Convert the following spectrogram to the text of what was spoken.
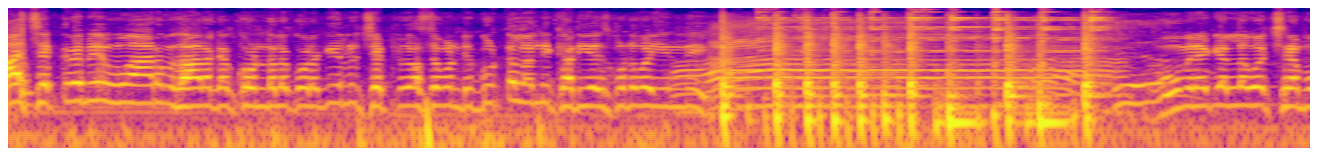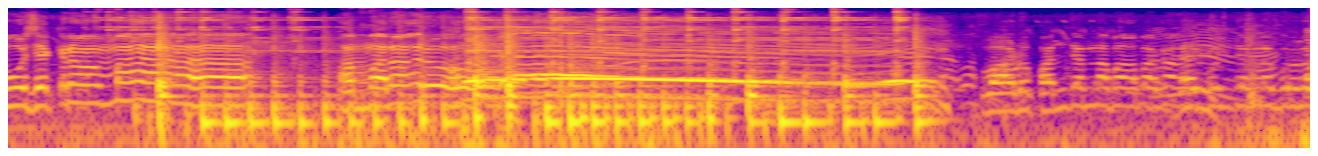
ఆ చక్రమేమో వారం ధారక కొండల కొలగీలు చెట్లు అసవంటి గుట్టలన్నీ కట్ చేసుకుంటూ పోయింది. భూమిలోకెళ్ళ వచ్చిన భూచక్రం అమ్మ అమ్మరారు. వాడు పంజన్న బాబా గారి గుంజన్న భీమల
